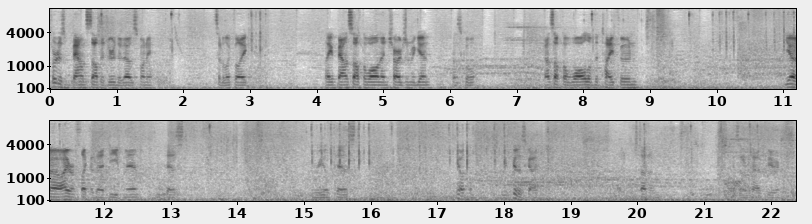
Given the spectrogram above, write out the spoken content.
Sort of just bounced off the druid there, that was funny. That's what it looked like. Like bounce off the wall and then charge him again. That's cool. Bounce off the wall of the Typhoon. Yo, I reflected that deep, man. I'm pissed. Real pissed. Yo, what the? Look at this guy. Stun him. Guess I don't have fear.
